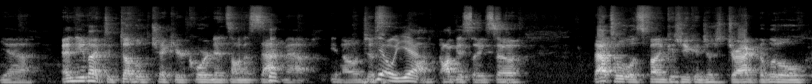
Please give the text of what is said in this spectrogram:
Yeah. And you like to double check your coordinates on a sat map, you know, just Oh, yeah. obviously. So that tool is fun because you can just drag the little,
